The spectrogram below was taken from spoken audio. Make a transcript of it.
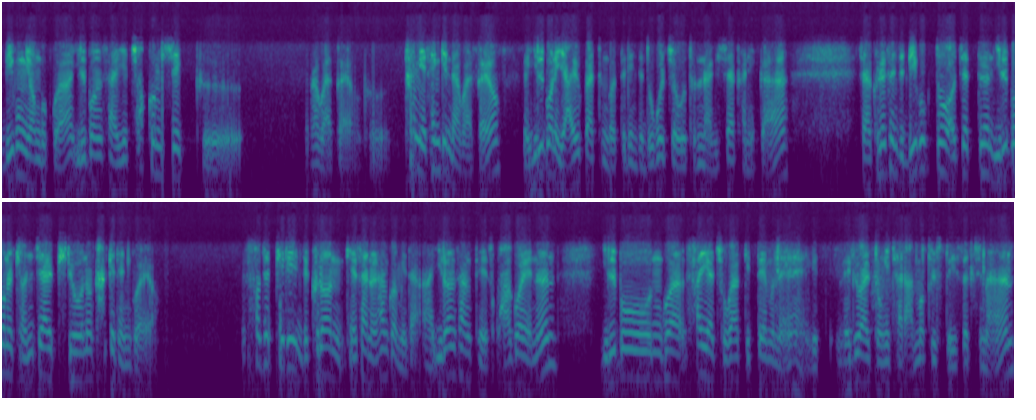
미국, 영국과 일본 사이에 조금씩 그 뭐라고 할까요? 그 틈이 생긴다고 할까요? 일본의 야육 같은 것들이 이제 노골적으로 드러나기 시작하니까 자 그래서 이제 미국도 어쨌든 일본을 견제할 필요는 갖게 된 거예요. 서재필이 이제 그런 계산을 한 겁니다. 아, 이런 상태에서 과거에는 일본과 사이가 좋았기 때문에 외교 활동이 잘 안 먹힐 수도 있었지만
